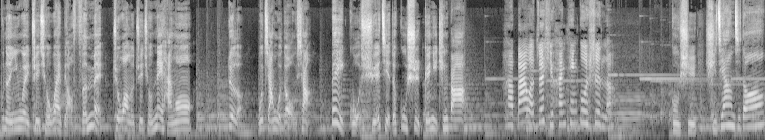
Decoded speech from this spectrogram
不能因为追求外表粉美就忘了追求内涵哦。对了，我讲我的偶像贝果学姐的故事给你听吧。好吧，我最喜欢听故事了。故事是这样子的哦。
